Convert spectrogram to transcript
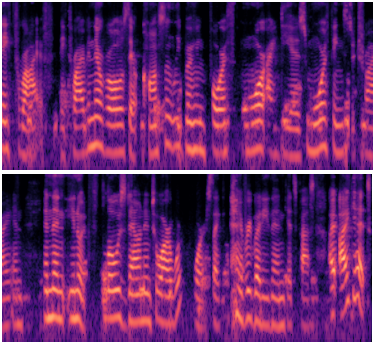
they thrive they thrive in their roles they're constantly bringing forth more ideas more things to try and and then you know it flows down into our workforce like everybody then gets past i, I get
